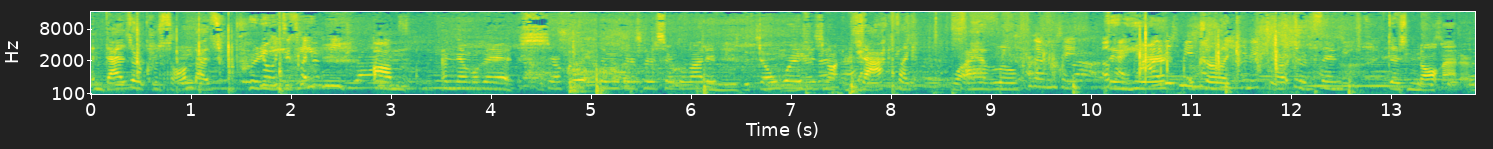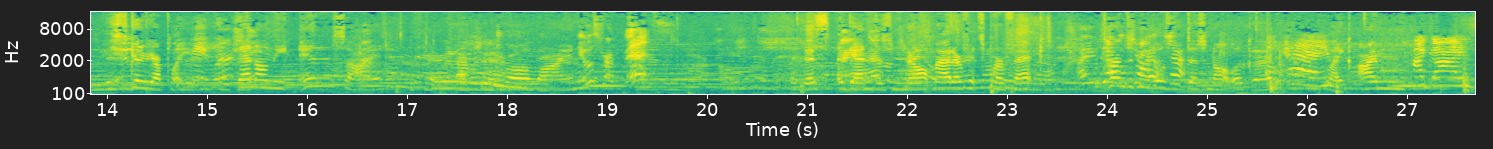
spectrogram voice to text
And that is our croissant. That is pretty easy. Um, and then we're gonna circle, then we're gonna put a circle around it. But don't worry if it's not exact. Like, well, I have a little thing here, so like heart sort of thing. Does not matter. This is gonna be our plate. Then on the inside, we're gonna actually draw a line. It was perfect. Like this again does not matter if it's perfect. Tons of people's does not look good. Okay. Like I'm Hi guys.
